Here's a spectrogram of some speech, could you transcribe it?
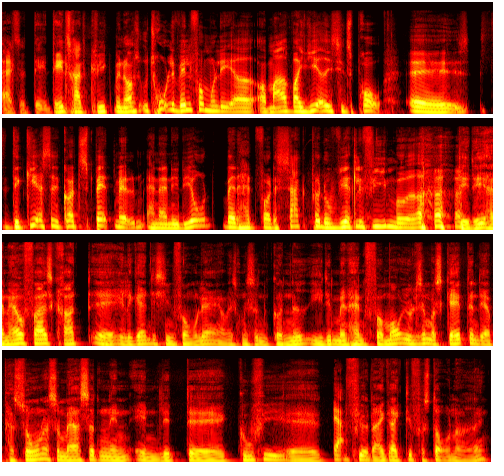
altså, det, dels ret kvik, men også utrolig velformuleret og meget varieret i sit sprog. Øh, det giver sig et godt spænd mellem, han er en idiot, men han får det sagt på nogle virkelig fine måder. Det er det. Han er jo faktisk ret øh, elegant i sine formuleringer, hvis man sådan går ned i det, men han formår jo ligesom at skabe den der persona, som er sådan en, en lidt øh, goofy øh, ja. Fyr, der ikke rigtig forstår noget. Ikke?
